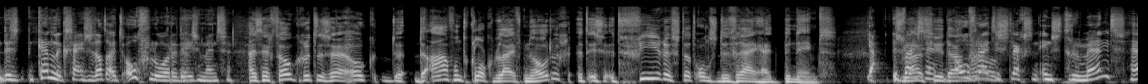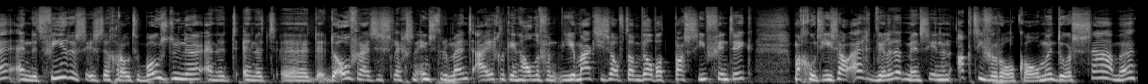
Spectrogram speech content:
Dus kennelijk zijn ze dat uit het oog verloren, ja. deze mensen. Hij zegt ook, Rutte zei ook, de, de avondklok blijft nodig. Het is het virus dat ons de vrijheid beneemt. Ja, dus wij zijn, de overheid is slechts een instrument. Hè, en het virus is de grote boosdoener. En, het, en het, uh, de, de, overheid is slechts een instrument eigenlijk in handen van. Je maakt jezelf dan wel wat passief, vind ik. Maar goed, je zou eigenlijk willen dat mensen in een actieve rol komen. door samen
